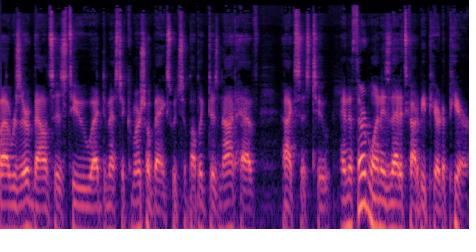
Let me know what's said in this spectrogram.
uh, reserve balances to uh, domestic commercial banks, which the public does not have access to. And the third one is that it's got to be peer to peer.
